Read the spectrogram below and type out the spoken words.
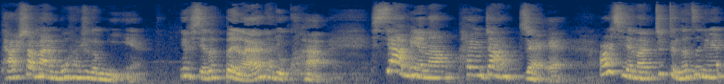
它上半部分是个米，又写的本来它就宽，下面呢它又这样窄。而且呢，这整个字里面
